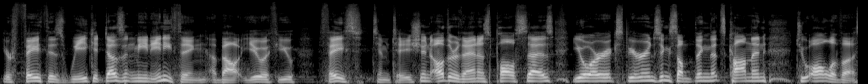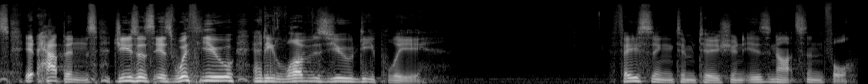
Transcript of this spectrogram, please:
your faith is weak. It doesn't mean anything about you if you face temptation, other than, as Paul says, you are experiencing something that's common to all of us. It happens. Jesus is with you and he loves you deeply. Facing temptation is not sinful.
